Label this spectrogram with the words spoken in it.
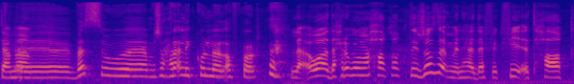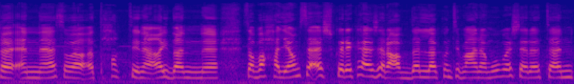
تمام. آه بس ومش هحرق لك كل الأفكار. لا واضح ربما حققت جزء من هدفك في إضحاك الناس وأضحكتنا أيضا. صباح اليوم سأشكرك هاجر عبد الله كنت معنا مباشرة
